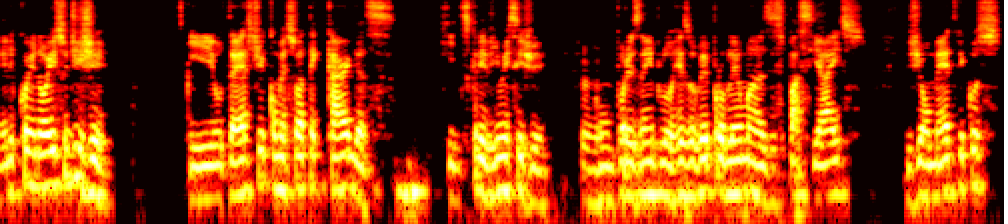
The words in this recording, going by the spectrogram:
Ele coinou isso de G. E o teste começou a ter cargas que descreviam esse G. Uhum. Como, por exemplo, resolver problemas espaciais, geométricos,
